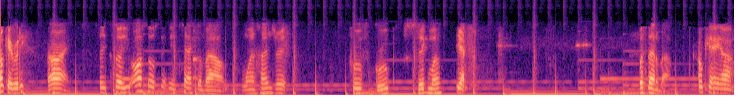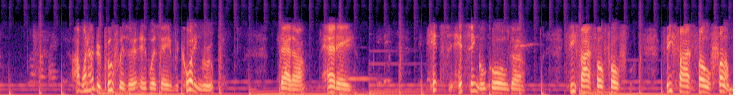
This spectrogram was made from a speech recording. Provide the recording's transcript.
Okay, Rudy. All right. So, so you also sent me a text about 100 proof group Sigma. Yes. What's that about? Okay. Uh, uh, 100 Proof was a it was a recording group that uh, had a hit hit single called uh, "Fee Fi Fo Fo Fee Fi Fo Fum."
